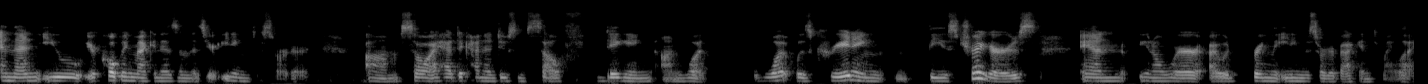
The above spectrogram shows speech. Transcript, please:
and then you your coping mechanism is your eating disorder um, so i had to kind of do some self digging on what what was creating these triggers and you know where i would bring the eating disorder back into my life.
